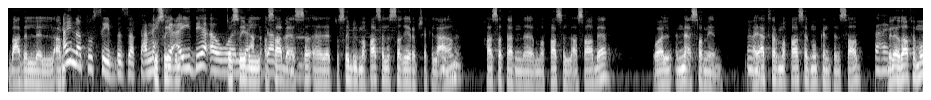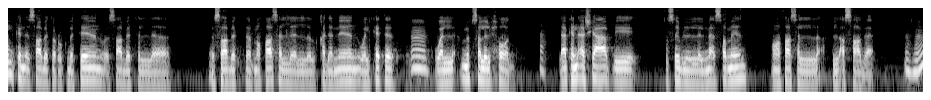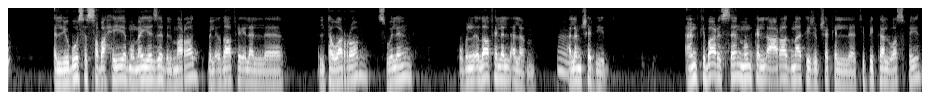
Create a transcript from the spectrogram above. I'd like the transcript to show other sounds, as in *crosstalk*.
بعد ال- الأمر. أين تصيب بالضبط؟ عم نحكي أيدي أو تصيب؟ الأصابع. الص... آه، تصيب المفاصل الصغيرة بشكل عام خاصة مفاصل الأصابع والمعصمين هي أكثر مفاصل ممكن تنصاب صحيح. بالإضافة ممكن إصابة الركبتين وإصابة ال- إصابة مفاصل ال- القدمين والكتف مم. والمفصل الحوض صح. لكن أشعة تصيب المعصمين ومفاصل الأصابع مهم. اليبوسة الصباحية مميزة بالمرض بالإضافة إلى ال- التورم swelling وبالإضافة إلى الألم ألم شديد عند كبار السن ممكن الأعراض ما تيجي بشكل typical وصفي.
